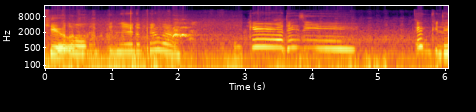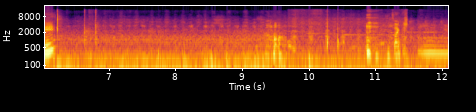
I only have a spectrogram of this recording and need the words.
Cute little. Little pillow. Yeah, Daisy. Daisy. It's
